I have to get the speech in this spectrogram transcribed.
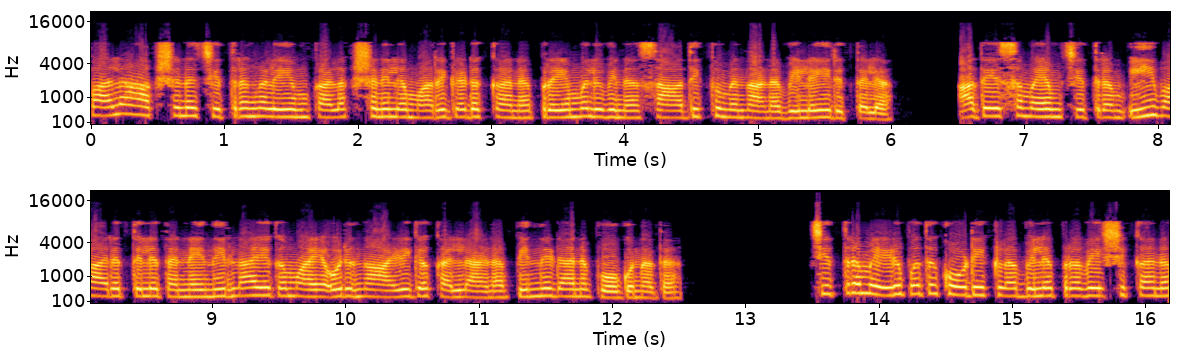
പല ആക്ഷന ചിത്രങ്ങളെയും കളക്ഷനിൽ മറികടക്കാന് പ്രേമലുവിന് സാധിക്കുമെന്നാണ് വിലയിരുത്തൽ. അതേസമയം ചിത്രം ഈ വാരത്തിൽ തന്നെ നിർണായകമായ ഒരു നാഴിക കല്ലാണ് പിന്നിടാന് പോകുന്നത്. ചിത്രം എഴുപത് കോടി ക്ലബിൽ പ്രവേശിക്കാന്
